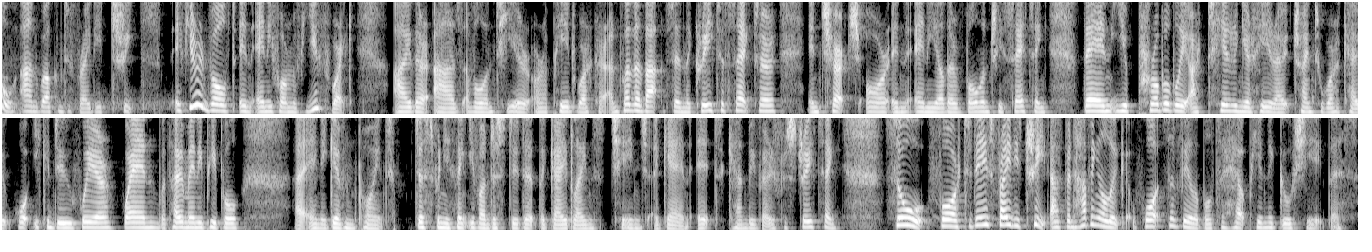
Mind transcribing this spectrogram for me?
Hello, and welcome to Friday Treats. If you're involved in any form of youth work, either as a volunteer or a paid worker, and whether that's in the creative sector, in church, or in any other voluntary setting, then you probably are tearing your hair out trying to work out what you can do, where, when, with how many people at any given point. Just when you think you've understood it, the guidelines change again. It can be very frustrating. So, for today's Friday Treat, I've been having a look at what's available to help you negotiate this.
